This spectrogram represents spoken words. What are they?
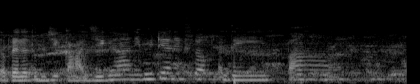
तोपर्यंत तुमची काळजी घ्या आणि भेटूया नेक्स्ट ब्लॉगमध्ये बाय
